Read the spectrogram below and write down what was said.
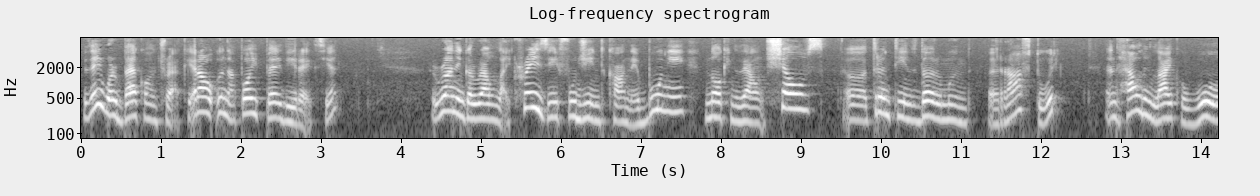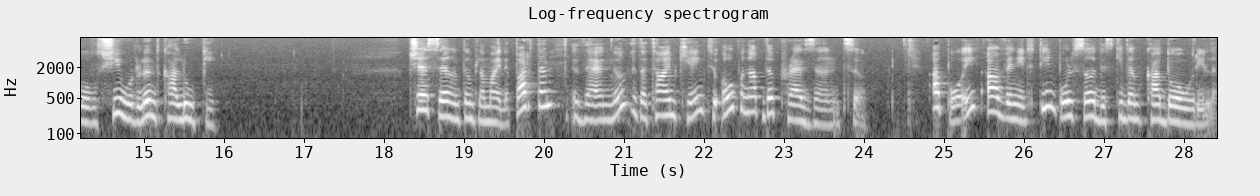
they were back on track, erau înapoi pe direcție, running around like crazy, fugind ca nebunii, knocking down shelves, uh, trântind, dărâmând rafturi, and howling like a wolf și urlând ca lupii. Ce se întâmplă mai departe? Then the time came to open up the presents. Apoi a venit timpul să deschidem cadourile.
